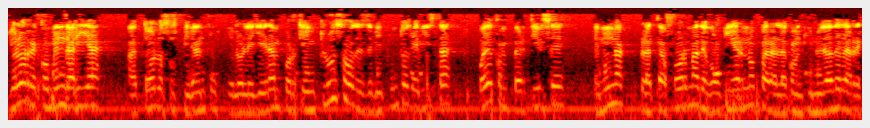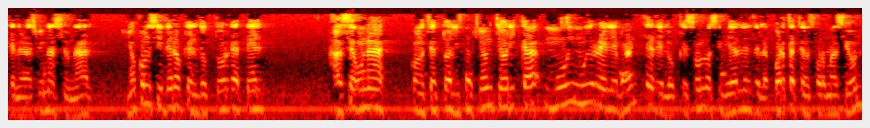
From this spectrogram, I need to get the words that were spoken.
yo lo recomendaría a todos los aspirantes que lo leyeran porque incluso desde mi punto de vista puede convertirse en una plataforma de gobierno para la continuidad de la regeneración nacional. Yo considero que el doctor Gatel hace una conceptualización teórica muy, muy relevante de lo que son los ideales de la cuarta transformación,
